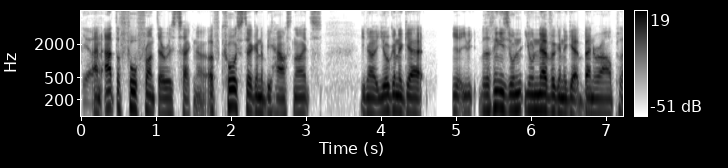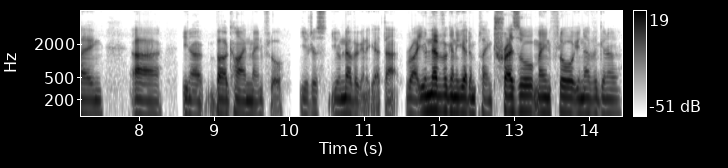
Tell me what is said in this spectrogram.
Yeah. and at the forefront there is techno. Of course, there are going to be house nights. You know, you're going to get. You, you, but the thing is, you're you're never going to get Ben Rau playing, uh, you know, Berghain main floor. You're just you're never going to get that, right? You're never going to get him playing Tresor main floor. You're never going to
